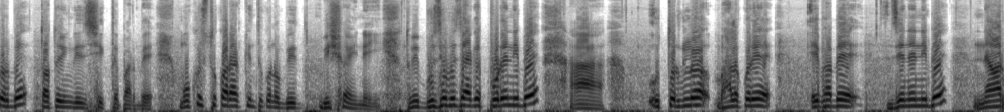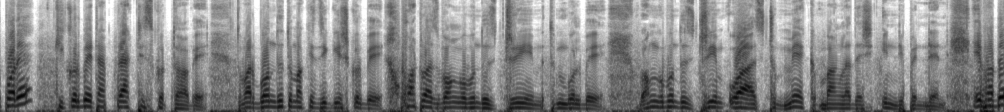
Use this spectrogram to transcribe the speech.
করবে, তত ইংরেজি শিখতে পারবে। মুখস্থ করার কিন্তু কোনো বিষয় নেই। তুমি বুঝে বুঝে আগে পড়ে নিবে উত্তরগুলো ভালো করে এইভাবে জেনে নিবে, নেওয়ার পরে কি করবে, এটা প্র্যাকটিস করতে হবে। তোমার বন্ধু তোমাকে জিজ্ঞেস করবে হোয়াট ওয়াজ বঙ্গবন্ধুজ ড্রিম তুমি বলবে Bangabandhu's dream was to make Bangladesh independent এভাবে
